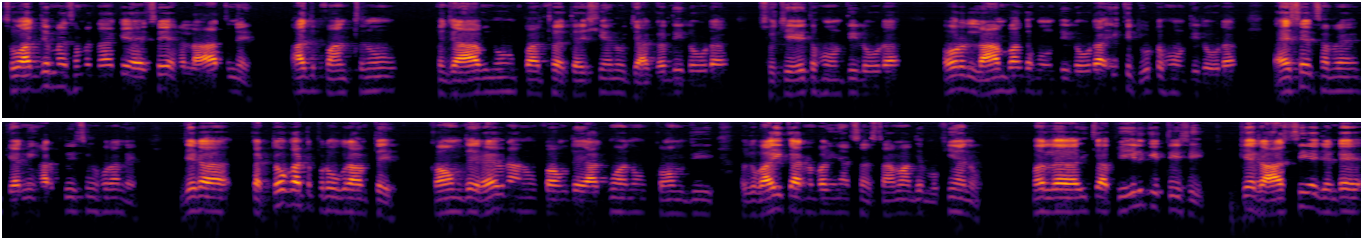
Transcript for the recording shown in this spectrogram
ਸੋ ਅੱਜ ਮੈਂ ਸਮਝਦਾ ਕਿ ਐਸੇ ਹਾਲਾਤ ਨੇ, ਅੱਜ ਪੰਥ ਨੂੰ, ਪੰਜਾਬ ਨੂੰ, ਪੰਥ ਹਿਤੈਸ਼ੀਆਂ ਨੂੰ ਜਾਗਣ ਦੀ ਲੋੜ ਆ, ਸੁਚੇਤ ਹੋਣ ਦੀ ਲੋੜ ਆ ਔਰ ਲਾਮਬੰਦ ਹੋਣ ਦੀ ਲੋੜ ਆ ਇਕਜੁੱਟ ਹੋਣ ਦੀ ਲੋੜ ਆ। ਐਸੇ ਸਮੇਂ ਗਿਆਨੀ ਹਰਪ੍ਰੀਤ ਸਿੰਘ ਹੋਰਾਂ ਨੇ ਜਿਹੜਾ ਘੱਟੋ ਘੱਟ ਪ੍ਰੋਗਰਾਮ ਤੇ ਕੌਮ ਦੇ ਰਹਿਬਰਾਂ ਨੂੰ, ਕੌਮ ਦੇ ਆਗੂਆਂ ਨੂੰ, ਕੌਮ ਦੀ ਅਗਵਾਈ ਕਰਨ ਵਾਲੀਆਂ ਸੰਸਥਾਵਾਂ ਦੇ ਮੁਖੀਆਂ ਨੂੰ ਮਤਲਬ ਇੱਕ ਅਪੀਲ ਕੀਤੀ ਸੀ ਕਿ ਰਾਜਸੀ ਏਜੰਡੇ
